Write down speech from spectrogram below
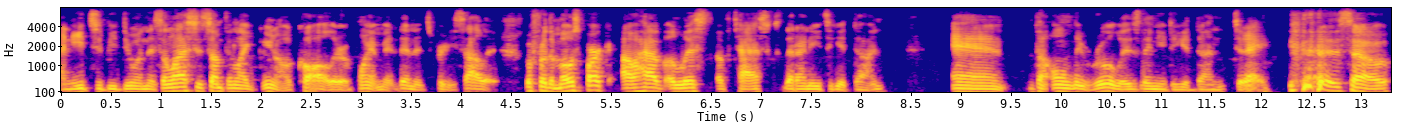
I need to be doing this. Unless it's something like, you know, a call or appointment, then it's pretty solid. But for the most part, I'll have a list of tasks that I need to get done. And the only rule is they need to get done today. so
